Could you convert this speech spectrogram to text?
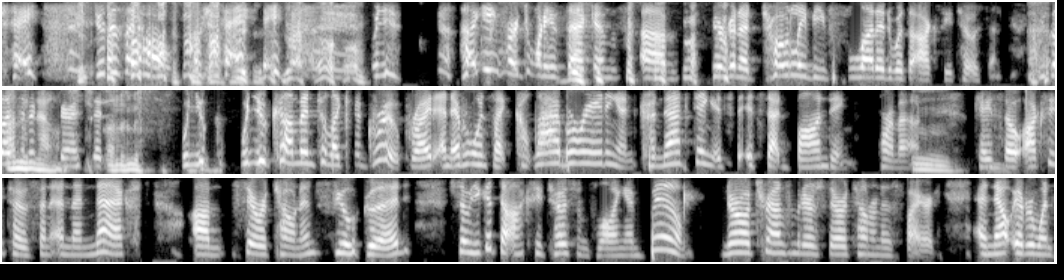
Okay, do this at home. Okay, when you hugging for 20 seconds, um, you're going to totally be flooded with oxytocin. You guys have experienced it when you when you come into like a group, right? And everyone's like collaborating and connecting. It's it's that bonding hormone. Mm. Okay, so oxytocin, and then next um, serotonin, feel good. So you get the oxytocin flowing, and boom, neurotransmitter serotonin is fired. And now everyone's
